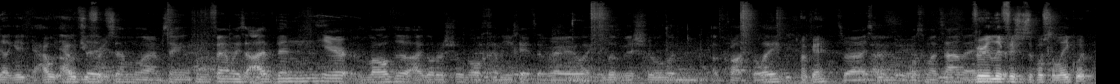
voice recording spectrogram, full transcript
like how, how would you say phrase it? similar. I'm saying from the families I've been here involved with, I go to shul called Chaniche. It's a very like lit shul and across the lake. Okay. That's where I spend most of my time. Very lit fish as opposed to Lakewood.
